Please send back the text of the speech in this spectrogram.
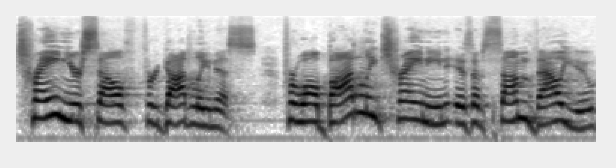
Train yourself for godliness. For while bodily training is of some value,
